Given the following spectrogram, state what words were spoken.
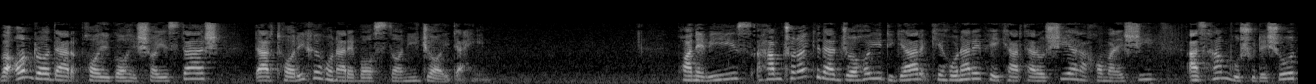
و آن را در پایگاه شایستش در تاریخ هنر باستانی جای دهیم. پانویس همچنان که در جاهای دیگر که هنر پیکرتراشی هخامنشی از هم گشوده شد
